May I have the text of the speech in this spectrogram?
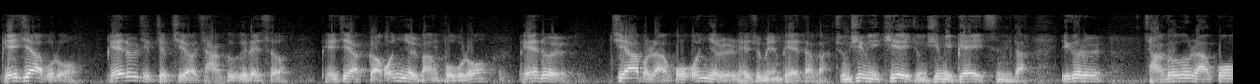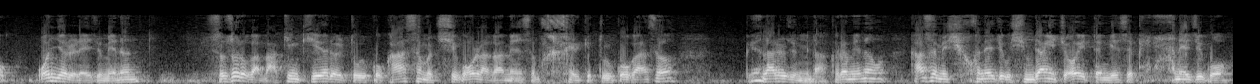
배지압으로 배를 직접 지압 자극을 해서 배지압과 온열 방법으로 배를 지압을 하고 온열을 해주면 배에다가 중심이 기의 중심이 배에 있습니다. 이거를 자극을 하고 온열을 해주면은 스스로가 막힌 기혈을 뚫고 가슴을 치고 올라가면서 막 이렇게 뚫고 가서 변화를 줍니다. 그러면은 가슴이 시원해지고 심장이 쪼여있던 게서 편안해지고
